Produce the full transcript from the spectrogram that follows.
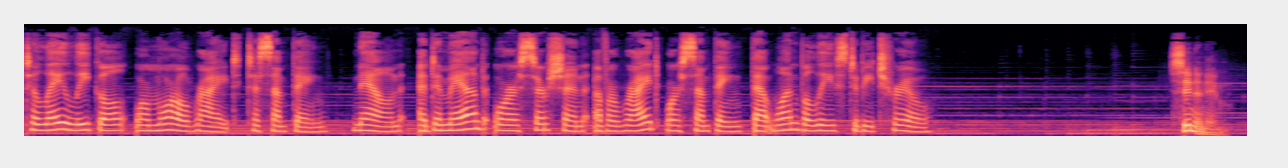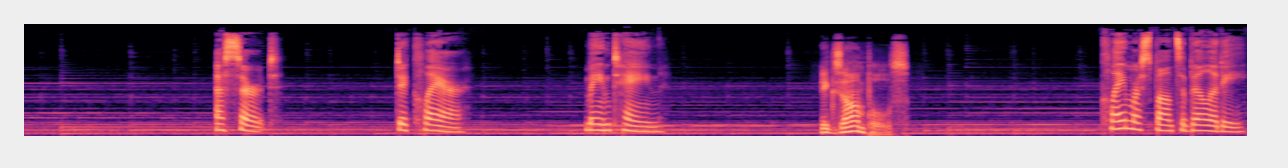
to lay legal or moral right to something. Noun, a demand or assertion of a right or something that one believes to be true. Synonym Assert, Declare, Maintain. Examples Claim responsibility.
